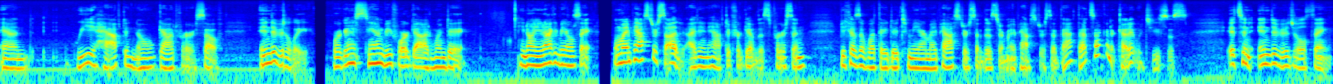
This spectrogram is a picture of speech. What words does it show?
And we have to know God for ourselves. Individually, we're going to stand before God one day. You know, you're not going to be able to say, well, my pastor said I didn't have to forgive this person because of what they did to me, or my pastor said this, or my pastor said that. That's not going to cut it with Jesus. It's an individual thing.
